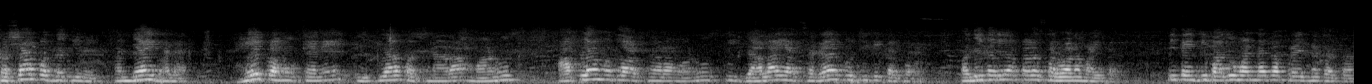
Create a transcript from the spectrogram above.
कशा पद्धतीने अन्याय झाला हे प्रामुख्याने इथलाच असणारा माणूस आपल्यामधला असणारा माणूस की ज्याला या सगळ्या गोष्टीची कल्पना आहे. अधिकारी आपल्याला सर्वांना माहीत आहे. ती त्यांची बाजू मांडण्याचा प्रयत्न करतात.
